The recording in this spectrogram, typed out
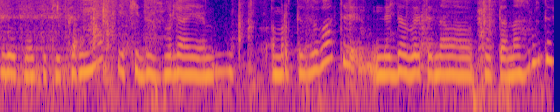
плотний такий каремат, який дозволяє амортизувати, не давити на плита на груди.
